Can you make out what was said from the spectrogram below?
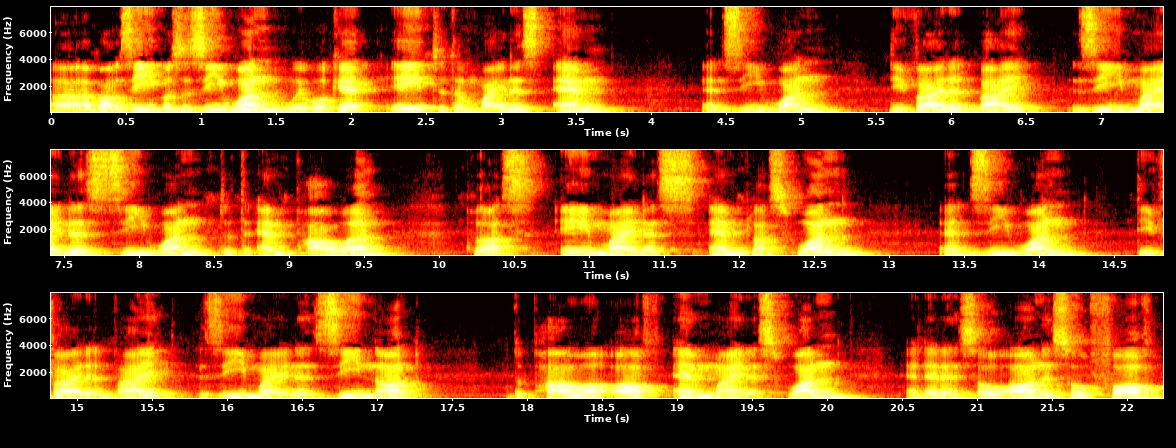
uh, about z equals to z1, we will get a to the minus m. At z1 divided by z minus z1 to the m power plus a minus m plus 1 at z1 divided by z minus z naught the power of m minus 1 and then and so on and so forth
